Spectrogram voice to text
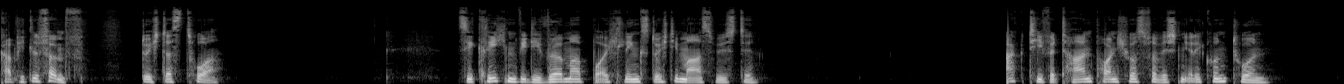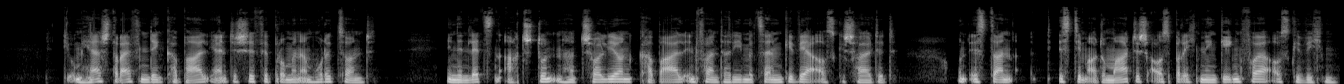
Kapitel 5 durch das Tor. Sie kriechen wie die Würmer bäuchlings durch die Marswüste. Aktive Tarnponchos verwischen ihre Konturen. Die umherstreifenden Kabal-Ernteschiffe brummen am Horizont. In den letzten acht Stunden hat Jolyon Kabal-Infanterie mit seinem Gewehr ausgeschaltet und ist dann ist dem automatisch ausbrechenden Gegenfeuer ausgewichen.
